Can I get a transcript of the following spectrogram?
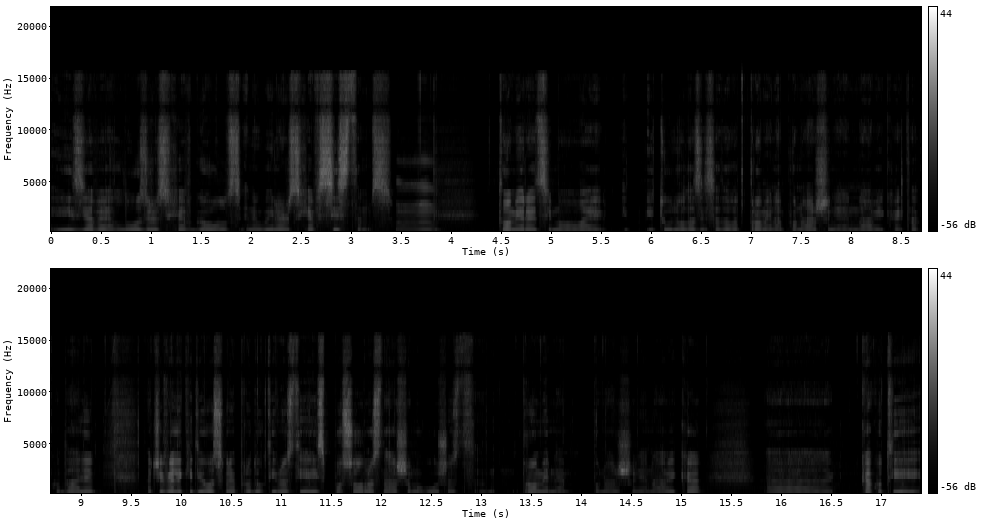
izjave losers have goals and winners have systems. Mm. To mi je recimo ovaj, i, i tu dolazi sad ova promjena ponašanja, navika i tako dalje. Znači veliki dio osobne produktivnosti je i sposobnost naša, mogućnost promjene ponašanja, navika. A, kako ti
